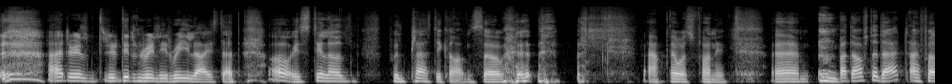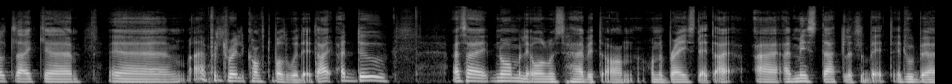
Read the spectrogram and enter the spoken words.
I really, didn't really realize that. Oh, it's still on with plastic on. So yeah, that was funny. Um, but after that, I felt like uh, um, I felt really comfortable with it. I, I, do, as I normally always have it on on a bracelet. I, I, I missed that little bit. It would be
